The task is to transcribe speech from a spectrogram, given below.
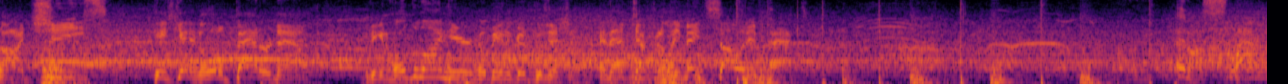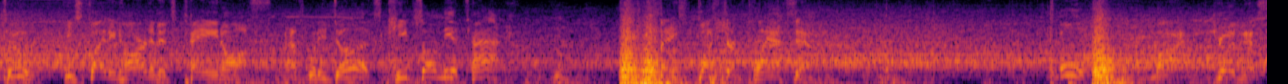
Ah, jeez. He's getting a little battered now. If he can hold the line here, he'll be in a good position. And that definitely made solid impact. And a slap, too. He's fighting hard, and it's paying off. That's what he does. Keeps on the attack. Face buster plants him. Oh, my goodness.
